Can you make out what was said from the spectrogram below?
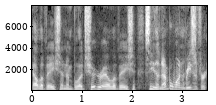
elevation and blood sugar elevation. See, the number one reason for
